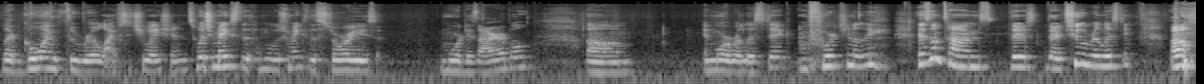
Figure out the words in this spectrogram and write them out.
like going through real life situations, which makes the which makes the stories more desirable. Um, and more realistic, unfortunately. And sometimes there's they're too realistic. Um,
